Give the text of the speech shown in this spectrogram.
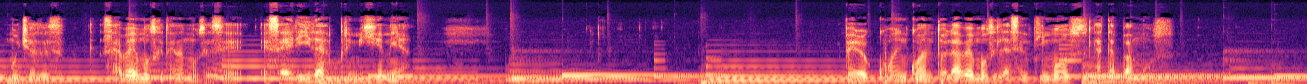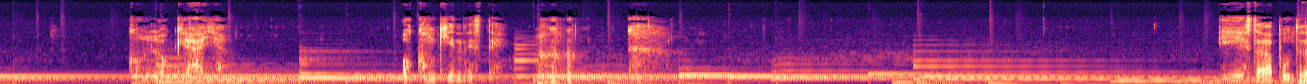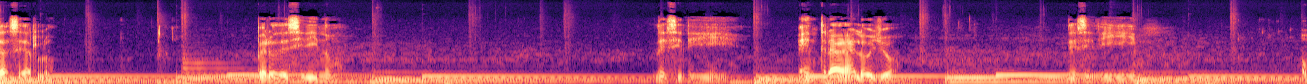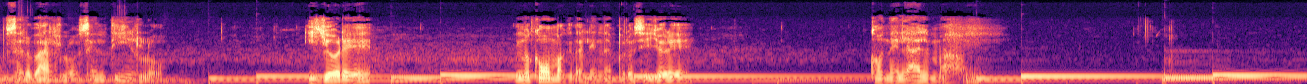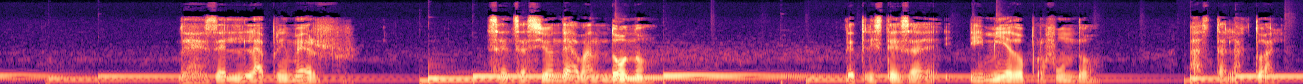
Muchas veces sabemos que tenemos ese, esa herida primigenia. En cuanto la vemos y la sentimos, la tapamos con lo que haya o con quien esté. y estaba a punto de hacerlo, pero decidí no. Decidí entrar al hoyo. Decidí observarlo, sentirlo. Y lloré, no como Magdalena, pero sí lloré con el alma. Desde la primer sensación de abandono, de tristeza y miedo profundo hasta la actual.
